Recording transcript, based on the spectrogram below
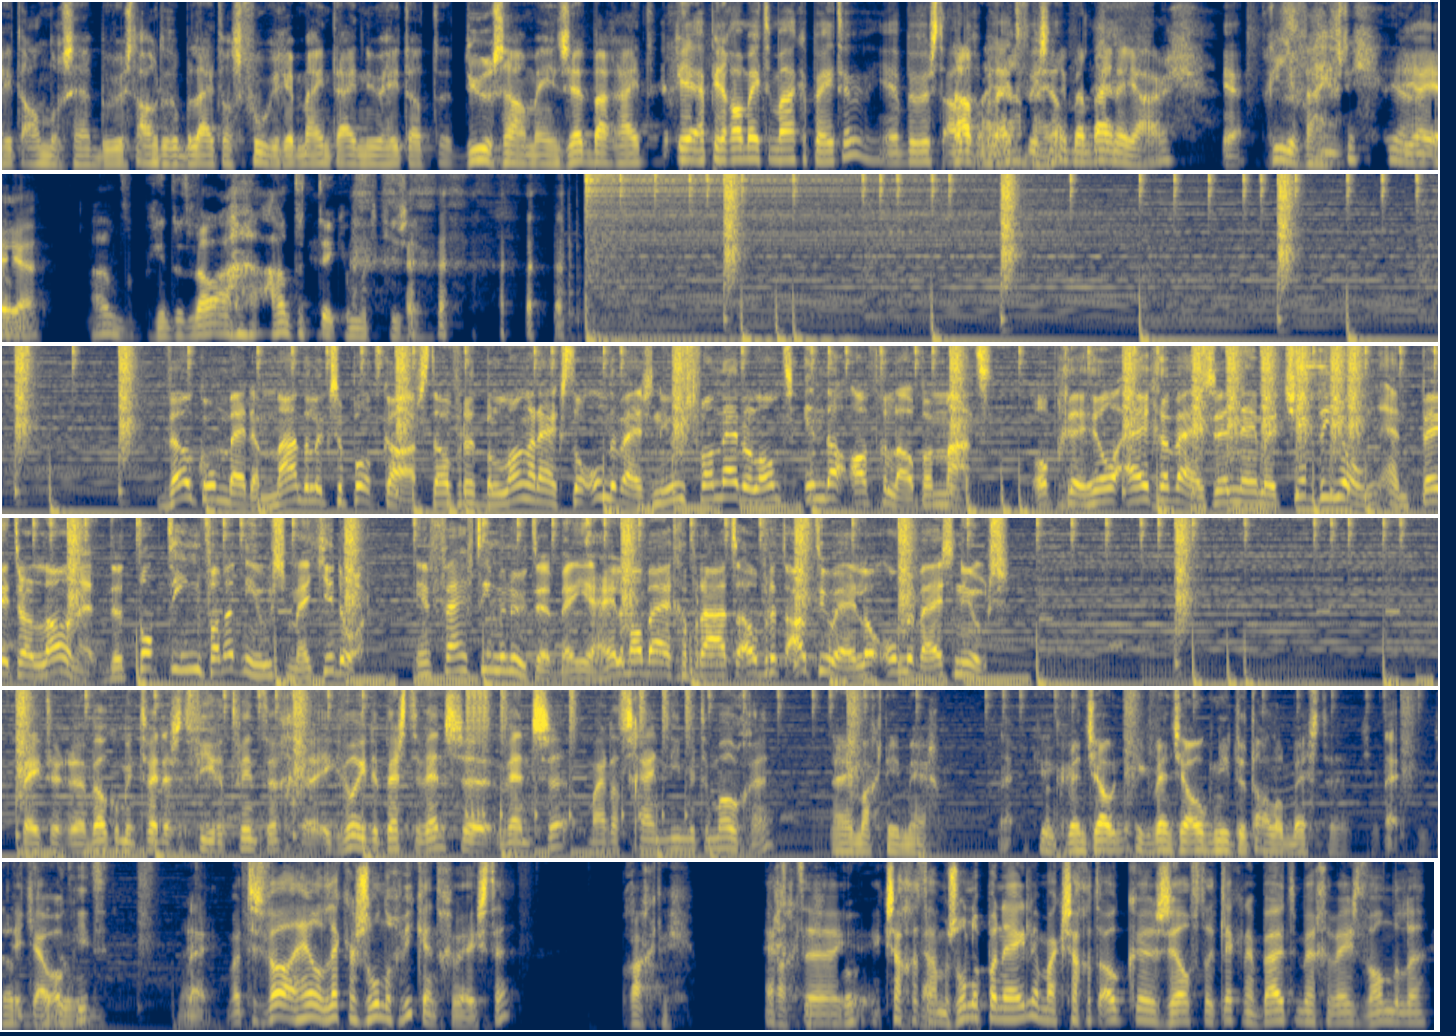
heet anders. Hè. Bewust ouderenbeleid was vroeger in mijn tijd. Nu heet dat eh, duurzame inzetbaarheid. Heb je, heb je er al mee te maken, Peter? Je bewust Ja, ouderenbeleid voor jezelf? Ik ben bijna jarig. Ja. 53. Ja, ja, ja. Dan, dan begint het wel aan, aan te tikken, moet ik je zeggen. Welkom bij de maandelijkse podcast over het belangrijkste onderwijsnieuws van Nederland in de afgelopen maand. Op geheel eigen wijze nemen Chip de Jong en Peter Lone de top 10 van het nieuws met je door. In 15 minuten ben je helemaal bijgepraat over het actuele onderwijsnieuws. Peter, eh, welkom in 2024. Eh, ik wil je de beste wensen wensen, maar dat schijnt niet meer te mogen, hè? Nee, mag niet meer. Nee, Ik, ik, wens jou, ik wens jou ook niet het allerbeste. Chip. Nee, Dat- ik jou dat ook niet. Nee. Nee. Maar het is wel een heel lekker zonnig weekend geweest, hè? Prachtig. Echt, Prachtig. eh, ik zag het Ja. aan mijn zonnepanelen, maar ik zag het ook eh, zelf dat ik lekker naar buiten ben geweest, wandelen.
